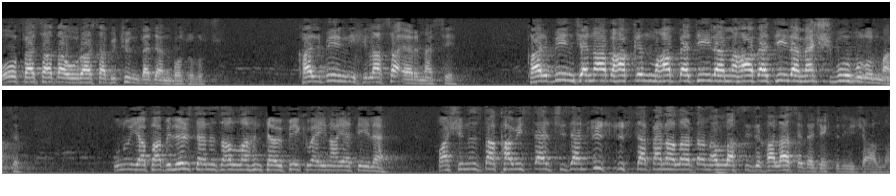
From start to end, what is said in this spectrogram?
O fesada uğrarsa bütün beden bozulur kalbin ihlasa ermesi, kalbin Cenab-ı Hakk'ın muhabbetiyle, mehabetiyle meşbu bulunması. Bunu yapabilirseniz Allah'ın tevfik ve inayetiyle, başınızda kavisler çizen üst üste belalardan Allah sizi halas edecektir inşallah.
